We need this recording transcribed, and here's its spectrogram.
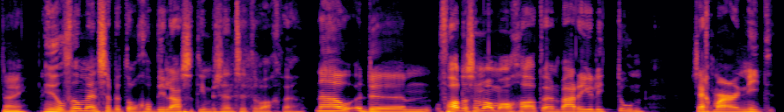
Nee. Heel veel mensen hebben toch op die laatste 10% zitten wachten. Nou, de, um, Of hadden ze hem allemaal gehad en waren jullie toen, zeg maar, niet...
